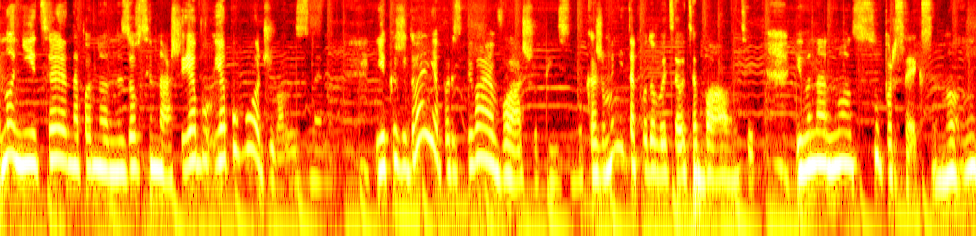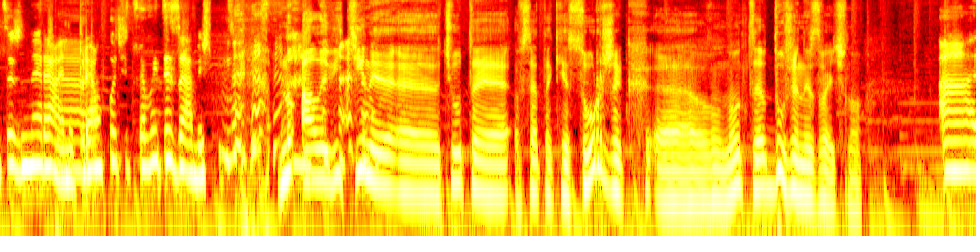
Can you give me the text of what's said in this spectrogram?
ну ні, це напевно не зовсім наше. Я я погоджувалася з ним. Я кажу, давай я переспіваю вашу пісню. Каже, мені так подобається оця Bounty. І вона ну супер сексі. Ну ну це ж нереально. Прям хочеться вийти заміж. Ну але від тіни е, чути все-таки суржик, е, ну це дуже незвично. А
